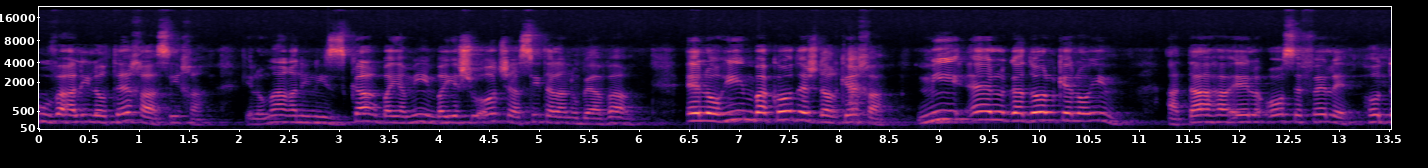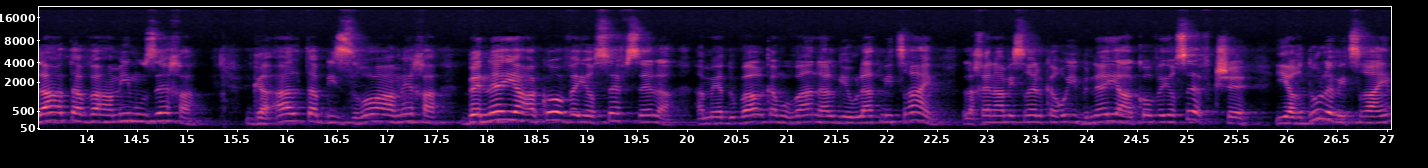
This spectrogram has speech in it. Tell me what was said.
ובעלילותיך אשיך. כלומר, אני נזכר בימים, בישועות שעשית לנו בעבר. אלוהים בקודש דרכך, מי אל גדול כאלוהים? אתה האל אוסף אלה, הודעת ועמים עוזיך. גאלת בזרוע עמך, בני יעקב ויוסף סלע. המדובר כמובן על גאולת מצרים. לכן עם ישראל קרוי בני יעקב ויוסף. כשירדו למצרים,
